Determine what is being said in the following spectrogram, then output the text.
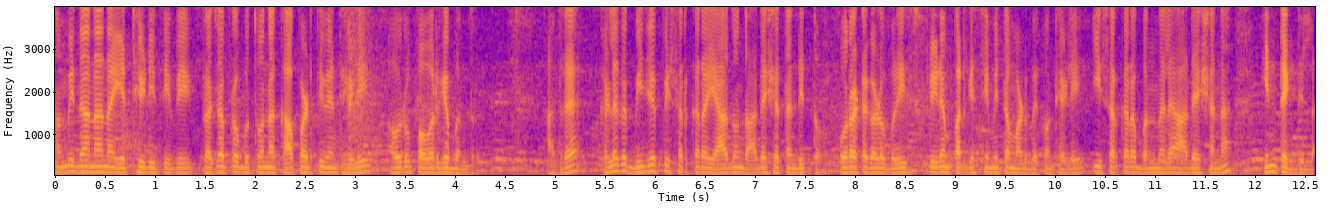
ಸಂವಿಧಾನನ ಎತ್ತಿ ಹಿಡಿತೀವಿ ಪ್ರಜಾಪ್ರಭುತ್ವನ ಕಾಪಾಡ್ತೀವಿ ಅಂತ ಹೇಳಿ ಅವರು ಪವರ್ಗೆ ಬಂದರು. ಆದರೆ ಕಳೆದ ಬಿ ಜೆ ಪಿ ಸರ್ಕಾರ ಯಾವುದೊಂದು ಆದೇಶ ತಂದಿತ್ತು ಹೋರಾಟಗಳು ಬರೀ ಫ್ರೀಡಮ್ ಪಾರ್ಕ್ಗೆ ಸೀಮಿತ ಮಾಡಬೇಕು ಅಂತ ಹೇಳಿ ಈ ಸರ್ಕಾರ ಬಂದ ಮೇಲೆ ಆದೇಶನ ಹಿಂತೆಗೆದಿಲ್ಲ.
